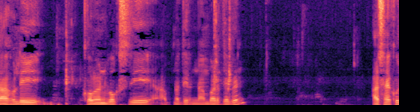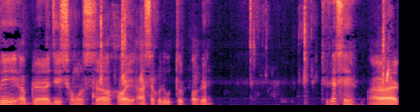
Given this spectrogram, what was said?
তাহলে কমেন্ট বক্সে আপনাদের নাম্বার দেবেন। আশা করি আপনারা যে সমস্যা হয়, আশা করি উত্তর পাবেন। ঠিক আছে? আর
